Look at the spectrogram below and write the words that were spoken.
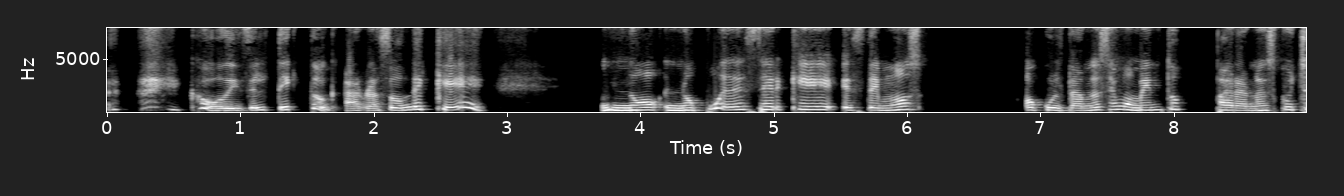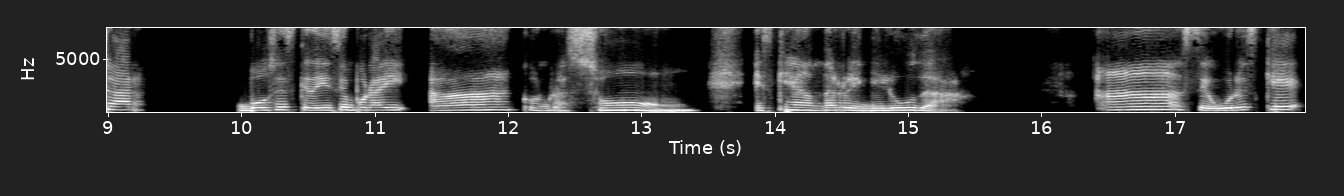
como dice el TikTok, ¿a razón de qué? No, no puede ser que estemos ocultando ese momento para no escuchar voces que dicen por ahí, ah, con razón, es que anda regluda. Ah, seguro es que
